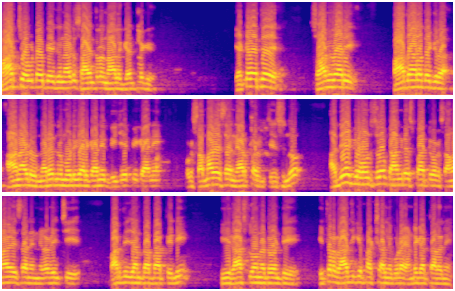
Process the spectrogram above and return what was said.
మార్చి ఒకటో తేదీ నాడు సాయంత్రం నాలుగు గంటలకి ఎక్కడైతే స్వామివారి పాదాల దగ్గర ఆనాడు నరేంద్ర మోడీ గారు కానీ బీజేపీ కానీ ఒక సమావేశాన్ని ఏర్పాటు చేసిందో అదే గ్రౌండ్స్లో కాంగ్రెస్ పార్టీ ఒక సమావేశాన్ని నిర్వహించి భారతీయ జనతా పార్టీని ఈ రాష్ట్రంలో ఉన్నటువంటి ఇతర రాజకీయ పక్షాలని కూడా ఎండగట్టాలని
